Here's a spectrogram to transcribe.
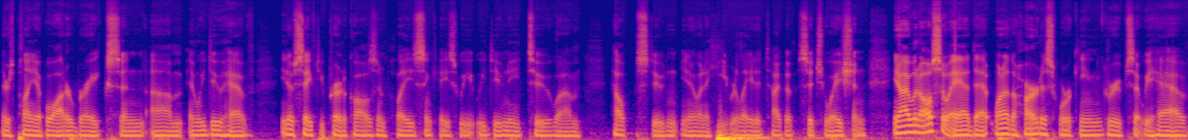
there's plenty of water breaks, and um, and we do have you know safety protocols in place in case we, we do need to um, help a student you know in a heat related type of situation you know i would also add that one of the hardest working groups that we have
